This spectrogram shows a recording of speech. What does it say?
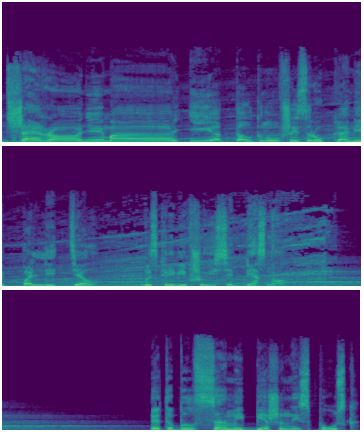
«Джеронима!» и, оттолкнувшись руками, полетел в искривившуюся бездну. Это был самый бешеный спуск,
